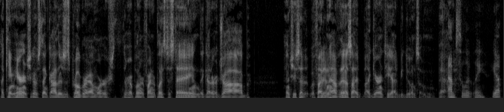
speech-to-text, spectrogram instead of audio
"I came here," and she goes, "Thank God, there's this program where they're helping her find a place to stay, and they got her a job." And she said, "If I didn't have this, I, I guarantee I'd be doing something bad." Absolutely. Yep.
